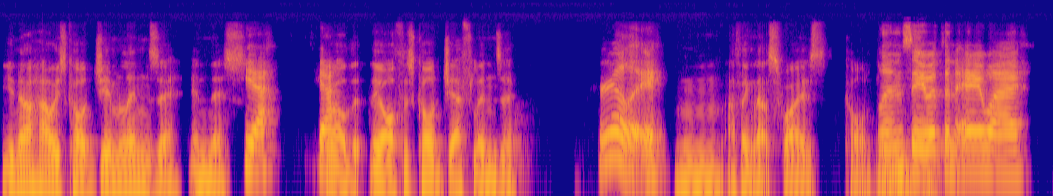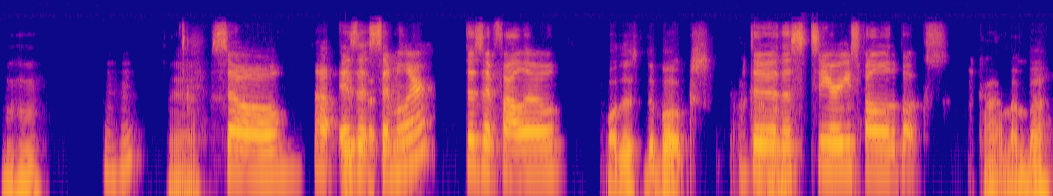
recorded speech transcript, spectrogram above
you know how he's called Jim Lindsay in this? Yeah. Yeah. Well, the, the author's called Jeff Lindsay. Really? Mm, I think that's why he's called Lindsay with an AY. Hmm hmm Yeah. So uh, is Yeah, it similar? Does it follow Well, the the books? The remember. the series follow the books? I can't remember.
